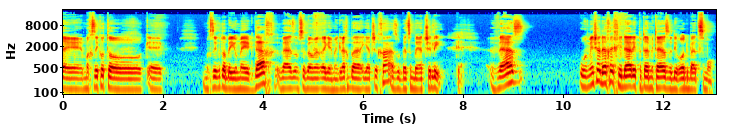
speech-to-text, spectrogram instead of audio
אה, מחזיק אותו, אה, מחזיק אותו באיומי אקדח, ואז המספר אומר, רגע, אם האקדח ביד שלך, אז הוא בעצם ביד שלי. כן. ואז הוא מבין שהדרך היחידה להיפטר מטיילר זה לירות בעצמו.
